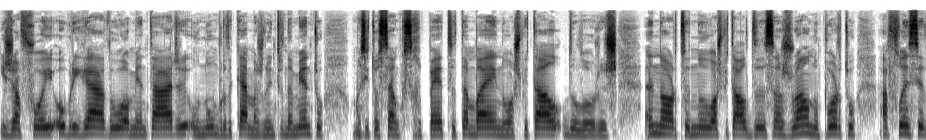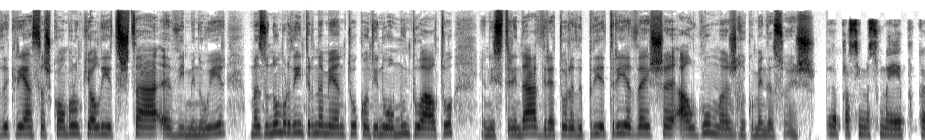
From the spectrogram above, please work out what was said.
e já foi obrigado a aumentar o número de camas no internamento, uma situação que se repete também no Hospital de Louros. A norte, no Hospital de São João, no Porto, a afluência de crianças com bronquiolite está a diminuir, mas o número de internamento continua muito alto. Eunice Trindade, diretora de Pediatria, deixa algumas recomendações. Aproxima-se uma época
